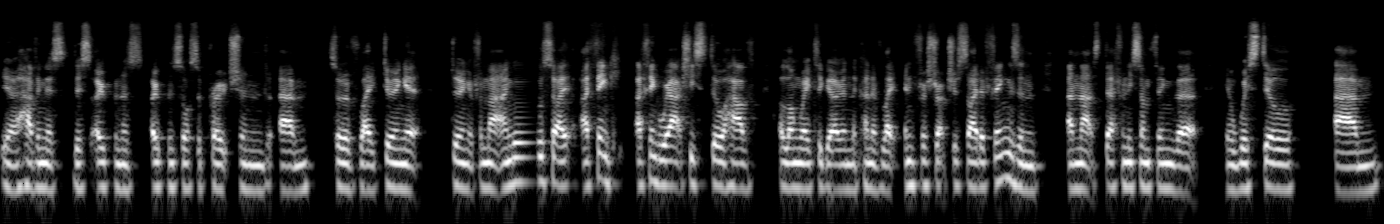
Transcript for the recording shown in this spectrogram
you know having this this open open source approach and um, sort of like doing it doing it from that angle. So I, I think I think we actually still have a long way to go in the kind of like infrastructure side of things, and and that's definitely something that you know, we're still um,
